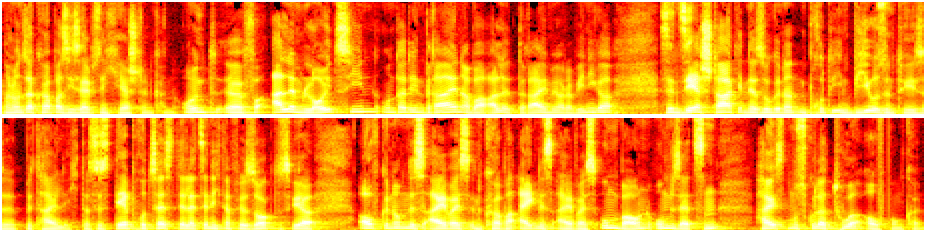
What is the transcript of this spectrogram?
weil unser Körper sie selbst nicht herstellen kann. Und äh, vor allem Leucin unter den dreien, aber alle drei mehr oder weniger, sind sehr stark in der sogenannten Proteinbiosynthese beteiligt. Das ist der Prozess, der letztendlich dafür sorgt, dass wir aufgenommenes Eiweiß in körpereigenes Eiweiß umbauen, umsetzen, heißt Muskulatur aufbauen können.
